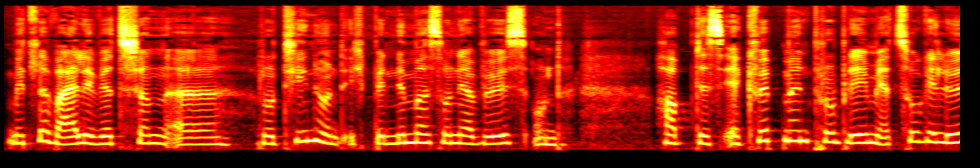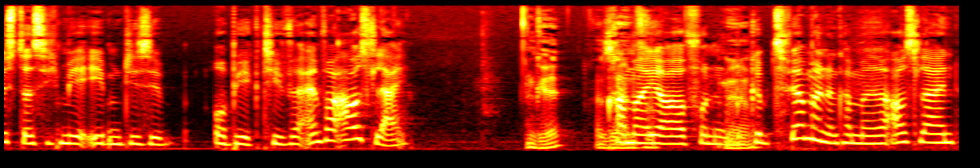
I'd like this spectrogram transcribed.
mittlerweile wird es schon äh, Routine und ich bin nimmer so nervös und habe das Equipment-Problem jetzt so gelöst, dass ich mir eben diese Objektive einfach ausleihe. Okay. Also kann man ja von, ja. gibt's Firmen, dann kann man ausleihen,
